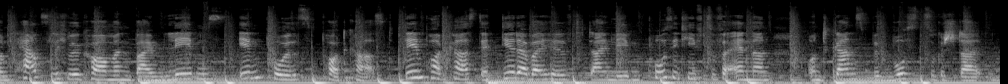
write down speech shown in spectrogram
und herzlich willkommen beim Lebensimpuls Podcast. Dem Podcast, der dir dabei hilft, dein Leben positiv zu verändern und ganz bewusst zu gestalten,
